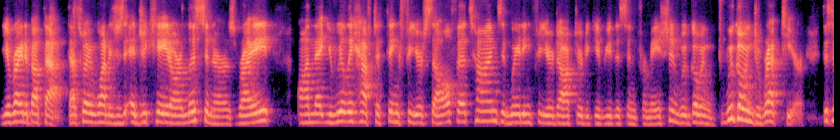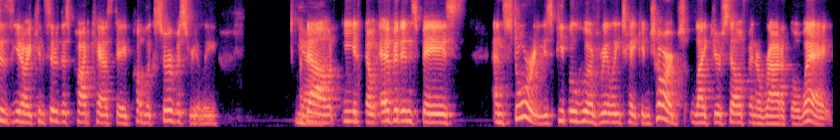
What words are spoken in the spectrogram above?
you're right about that. That's why I want to just educate our listeners, right? On that you really have to think for yourself at times and waiting for your doctor to give you this information. We're going we're going direct here. This is, you know, I consider this podcast a public service really yeah. about, you know, evidence-based and stories, people who have really taken charge like yourself in a radical way.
